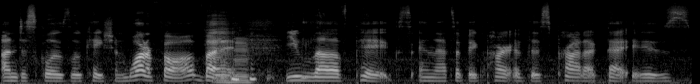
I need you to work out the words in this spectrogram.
undisclosed location waterfall, but mm-hmm. you love pigs, and that's a big part of this product that is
